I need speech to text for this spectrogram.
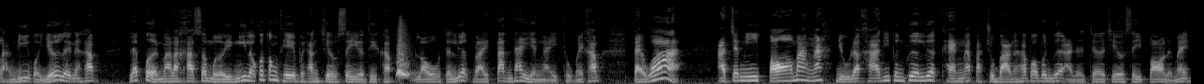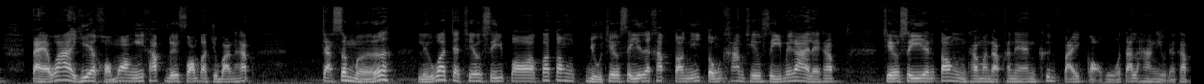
หลังๆดีกว่าเยอะเลยนะครับ และเปิดมาราคาเสมออย่างนี้เราก็ต้องเทไปทางเชลซีกันทีครับ เราจะเลือกไบรตันได้ยังไงถูกไหมครับ แต่ว่า อาจจะมีปอบ้างนะ อยู่ราคาที่เพื่อนๆเลือกแทงนะปัจจุบันนะครับ เพราะเพื่อนๆอาจจะเจอเชลซีปอหรือไม่ แต่ว่าเฮียขอมองงี้ครับ โดยฟอร์มปัจจุบันนะครับจะเสมอหรือว่าจะเชลซีปอก็ต้องอยู่เชลซีแล้วครับ ตอนนี้ตรงข้ามเชลซีไม่ได้เลยครับ เชลซียังต้องทำอันดับคะแนนขึ้นไปเกาะหัวตารางอยู่นะครับ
